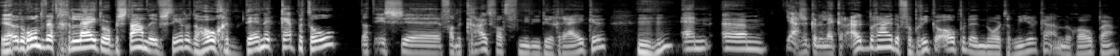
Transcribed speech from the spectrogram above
Ja. De rond werd geleid door bestaande investeerders. De Hoge Denne Capital. Dat is eh, van de kruidvatfamilie De Rijken. En ehm, ja, ze kunnen lekker uitbreiden. Fabrieken openen in Noord-Amerika en Europa.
